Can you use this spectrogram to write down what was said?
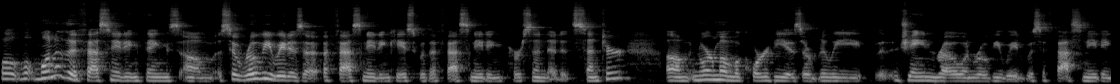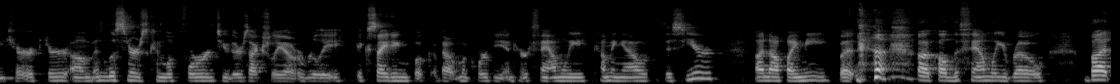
Well, one of the fascinating things, um, so Roe v. Wade is a, a, fascinating case with a fascinating person at its center. Um, Norma McCorvey is a really Jane Roe and Roe v. Wade was a fascinating character, um, and listeners can look forward to. There's actually a, a, really exciting book about McCorvey and her family coming out this year, uh, not by me, but uh, called "The Family Roe." But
